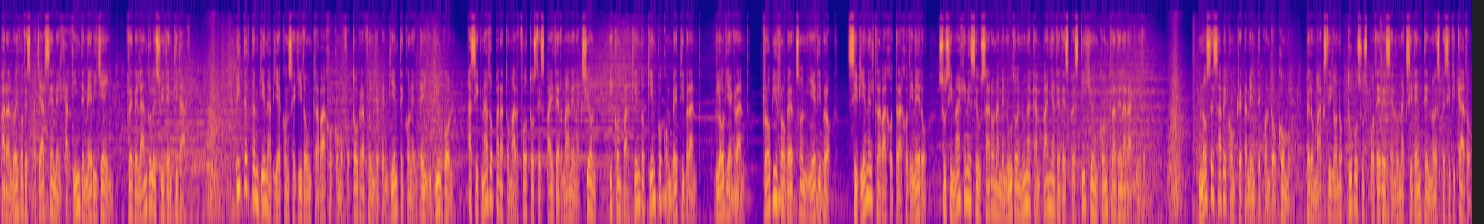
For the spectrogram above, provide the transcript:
para luego desmayarse en el jardín de Mary Jane, revelándole su identidad. Peter también había conseguido un trabajo como fotógrafo independiente con el Daily Bugle, asignado para tomar fotos de Spider-Man en acción y compartiendo tiempo con Betty Brandt, Gloria Grant, Robbie Robertson y Eddie Brock. Si bien el trabajo trajo dinero, sus imágenes se usaron a menudo en una campaña de desprestigio en contra del arácnido. No se sabe concretamente cuándo o cómo, pero Max Dillon obtuvo sus poderes en un accidente no especificado,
